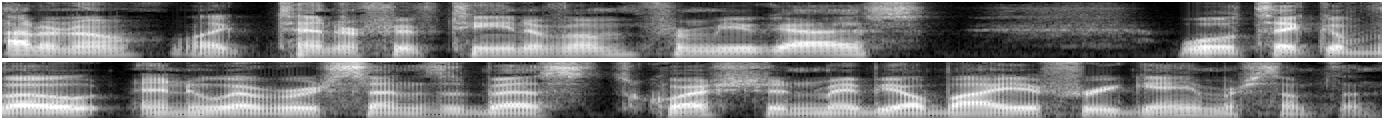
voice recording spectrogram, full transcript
I don't know, like ten or fifteen of them from you guys, we'll take a vote, and whoever sends the best question, maybe I'll buy you a free game or something.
